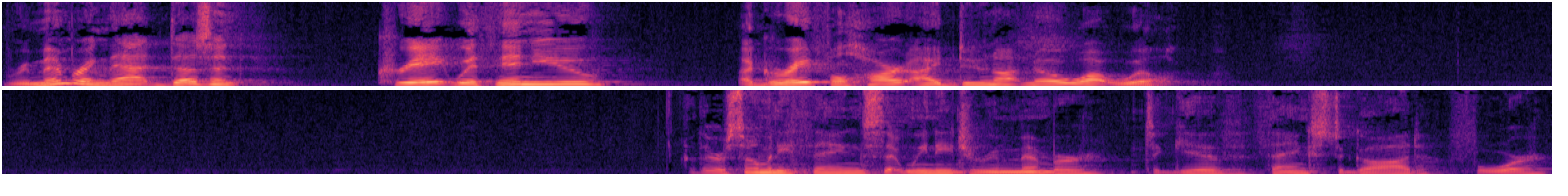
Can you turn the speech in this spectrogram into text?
remembering that doesn't create within you a grateful heart, I do not know what will. There are so many things that we need to remember to give thanks to God for.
